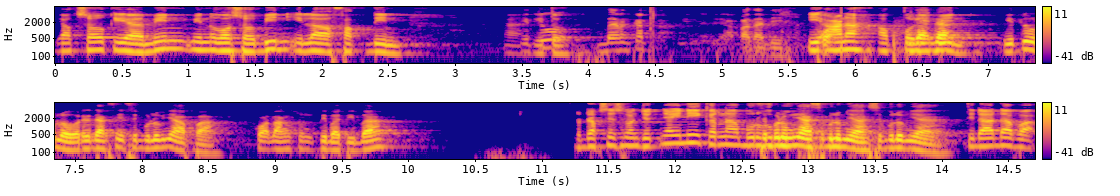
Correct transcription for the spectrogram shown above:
bi aqsa kiyamin min ghasobin ila faqdin. Nah, itu gitu. berangkat apa tadi? I'anah enggak. Itu loh redaksi sebelumnya apa? Kok langsung tiba-tiba? Redaksi selanjutnya ini karena berhubung Sebelumnya, sebelumnya, sebelumnya. tidak ada pak.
